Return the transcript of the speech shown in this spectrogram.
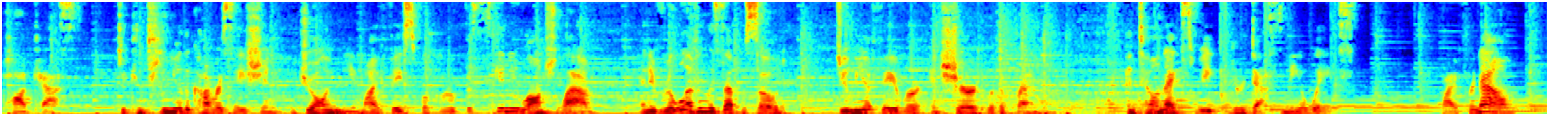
podcast. To continue the conversation, join me in my Facebook group, The Skinny Launch Lab. And if you're loving this episode, do me a favor and share it with a friend. Until next week, your destiny awaits. Bye for now.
